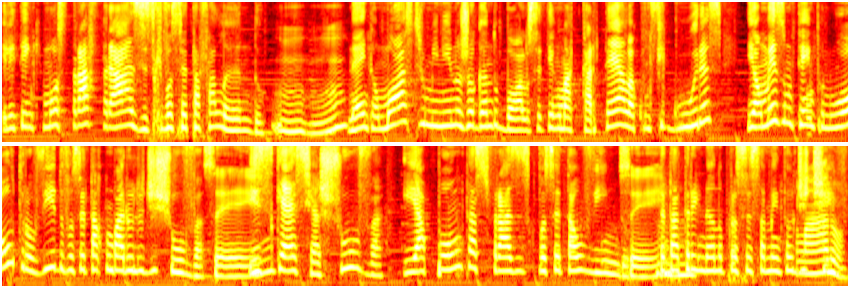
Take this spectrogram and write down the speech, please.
ele tem que mostrar frases que você está falando Uhum. né? Então mostre o menino jogando bola. Você tem uma cartela com figuras e ao mesmo tempo no outro ouvido você tá com barulho de chuva. Sei. Esquece a chuva e aponta as frases que você tá ouvindo. Sei. Você tá treinando o processamento auditivo. Claro.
